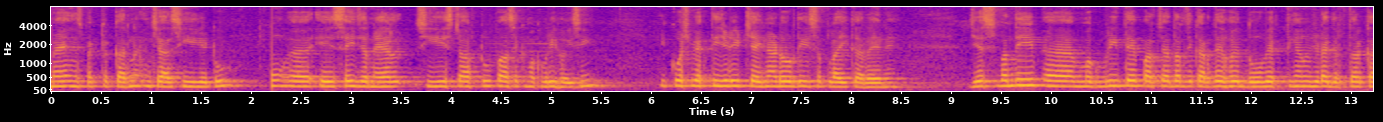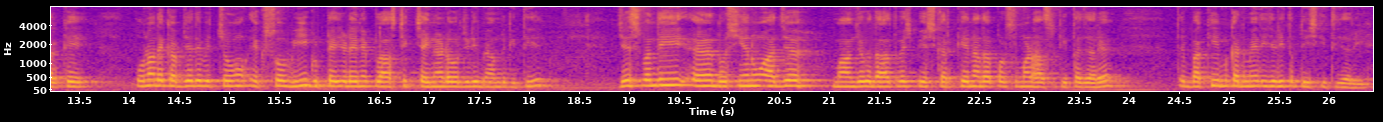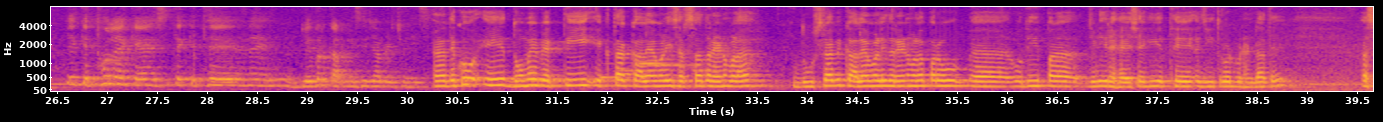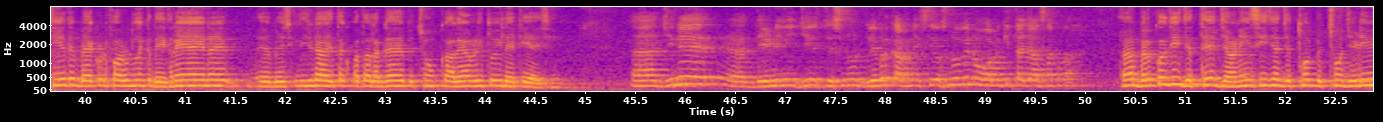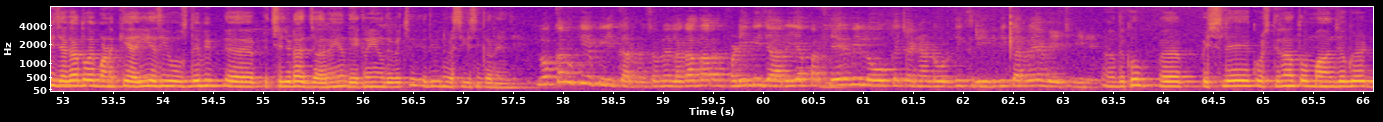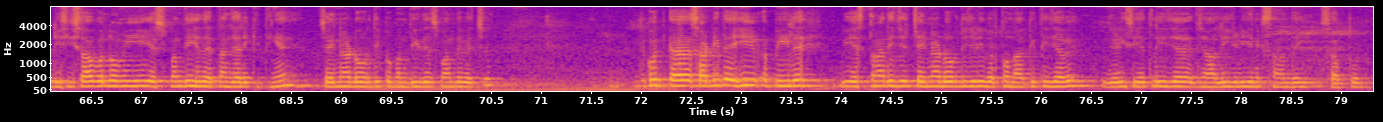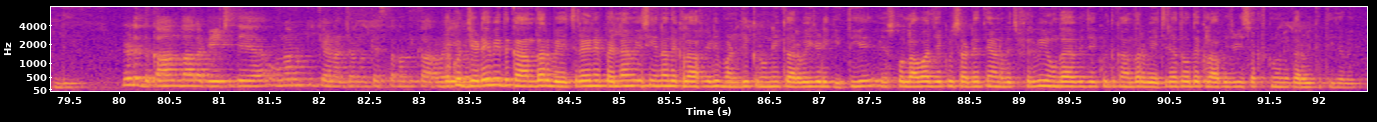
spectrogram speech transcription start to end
ਮੈਂ inspector Karan incharge CA 2 ASI Jarnail CA staff 2 ਪਾਸ ਇੱਕ ਮੁਖਬਰੀ ਹੋਈ ਸੀ। ਕਿ ਕੁਝ ਵਿਅਕਤੀ ਜਿਹੜੀ ਚਾਈਨਾ ਡੋਰ ਦੀ ਸਪਲਾਈ ਕਰ ਰਹੇ ਨੇ। ਜਿਸ ਸੰਬੰਧੀ ਅ, ਮੁਖਬਰੀ ਤੇ ਪਰਚਾ ਦਰਜ ਕਰਦੇ ਹੋਏ ਦੋ ਵਿਅਕਤੀਆਂ ਨੂੰ ਜਿਹੜਾ ਗ੍ਰਿਫਤਾਰ ਕਰਕੇ ਉਹਨਾਂ ਦੇ ਕਬਜ਼ੇ ਦੇ ਵਿੱਚੋਂ 120 ਗੁੱਟੇ ਜਿਹੜੇ ਨੇ ਪਲਾਸਟਿਕ ਚਾਈਨਾ ਡੋਰ ਜਿਹੜੀ ਬਰਾਮਦ ਕੀਤੀ ਹੈ। ਜਿਸ ਸੰਬੰਧੀ ਦੋਸ਼ੀਆਂ ਨੂੰ ਅੱਜ ਮਾਨਯੋਗ ਅਦਾਲਤ ਵਿੱਚ ਪੇਸ਼ ਕਰਕੇ ਇਹਨਾਂ ਦਾ ਪੁਲਿਸ ਰਿਮਾਂਡ ਹਾਸਲ ਕੀਤਾ ਜਾ ਰਿਹਾ ਤੇ ਬਾਕੀ ਮੁਕੱਦਮੇ ਦੀ ਜਿਹੜੀ ਤਫਤੀਸ਼ ਕੀਤੀ ਜਾ ਰਹੀ ਹੈ। ਇਹ ਕਿੱਥੋਂ ਲੈ ਦੇਖੋ ਇਹ ਦੋਵੇਂ ਵਿਅਕਤੀ ਇੱਕ ਤਾਂ ਕਾਲਿਆਂ ਵਾਲੀ ਸਰਸਾ ਦਾ ਰਹਿਣ ਵਾਲਾ ਦੂਸਰਾ ਵੀ ਕਾਲਿਆਂ ਵਾਲੀ ਦਾ ਰਹਿਣ ਵਾਲਾ ਪਰ ਉਹ ਉਹਦੀ ਪਰ ਜਿਹੜੀ ਰਹਿائش ਹੈਗੀ ਇੱਥੇ ਅਜੀਤ ਰੋਡ ਬਠਿੰਡਾ ਤੇ। ਅਸੀਂ ਇਹਦੇ ਬੈਕਵਰਡ ਫਾਰਵਰਡ ਲਿੰਕ ਦੇਖ ਰਹੇ ਹਾਂ ਇਹਨੇ ਬੇਸਿਕਲੀ ਜਿਹੜਾ ਅੱਜ ਤੱਕ ਪਤਾ ਲੱਗਾ ਹੈ ਪਿੱਛੋਂ ਕਾਲਿਆਂ ਵਾਲੀ ਤੋਂ ਹੀ ਲੈ ਕੇ ਆਏ ਸੀ। ਜਿਹਨੇ ਦੇਣੀ ਜਿਸ ਜਿਸ ਨੂੰ ਡਿਲੀਵਰ ਕਰਨੀ ਸੀ ਉਸ ਨੂੰ ਵੀ ਇਨਵੋਲਵ ਕੀਤਾ ਜਾ ਸਕਦਾ? ਬਿਲਕੁਲ ਜੀ ਜਿੱਥੇ ਜਾਣੀ ਸੀ ਜਾਂ ਜਿੱਥੋਂ ਪਿੱਛੋਂ ਜਿਹੜੀ ਵੀ ਜਗ੍ਹਾ ਤੋਂ ਇਹ ਬਣ ਕੇ ਆਈ ਅਸੀਂ ਉਸ ਦੇ ਵੀ ਪਿੱਛੇ ਜਿਹੜਾ ਜਾ ਰਹੇ ਹਾਂ ਦੇਖ ਰਹੇ ਹਾਂ ਉਹਦੇ ਵਿੱਚ ਇਹਦੀ ਵੀ ਇਨਵੈਸਟੀਗੇਸ਼ਨ ਕਰ ਰਹੇ ਹਾਂ ਜੀ। ਲੋਕਾਂ ਨੂੰ ਕੀ ਅਪੀਲ ਕਰਨਾ ਚਾਹੁੰਦੇ ਲਗਾਤਾਰ ਫੜੀ ਵੀ ਜਾ ਰਹੀ ਆ ਪਰ ਫਿਰ ਵੀ ਲੋਕ ਚਾਈਨਾ ਡੋਰ ਦੀ ਖਰੀਦ ਵੀ ਕਰ ਰਹੇ ਆ ਵੇਚ ਵੀ ਰਹੇ ਦੇਖੋ ਪਿਛਲੇ ਕੁਝ ਦਿਨਾਂ ਤੋਂ ਮਾਨਯੋਗ ਡੀਸੀ ਸਾਹਿਬ ਵੱਲੋਂ ਵੀ ਇਸ ਸੰਬੰਧੀ ਹਦਾਇਤਾਂ ਜਾਰੀ ਕੀਤੀਆਂ ਚਾਈਨਾ ਡੋਰ ਦੀ ਪਾਬੰਦੀ ਦੇ ਸੰਬੰਧ ਵਿੱਚ। ਦੇਖੋ ਸਾਡੀ ਤਾਂ ਇਹੀ ਅਪੀਲ ਹੈ ਵੀ ਇਸ ਤਰ੍ਹਾਂ ਦੀ ਜੇ ਚਾਈਨਾ ਡੋਰ ਦੀ ਜਿਹੜੀ ਵਰਤੋਂ ਨਾ ਕੀਤੀ ਜਾਵੇ ਜਿਹੜੀ ਸਿਹਤ ਲਈ ਜਾਂ ਜਾਨ ਲਈ ਜਿਹੜੀ ਨੁਕਸਾਨਦੇਹੀ ਸਭ ਤੋਂ ਹੁੰਦੀ ਹੈ। ਜਿਹੜੇ ਦੁਕਾਨਦਾਰ ਵੇਚਦੇ ਆ ਉਹਨਾਂ ਨੂੰ ਕੀ ਕਹਿਣਾ ਚਾਹੁੰਦੇ ਕਿਸ ਤਰ੍ਹਾਂ ਦੀ ਕਾਰਵਾਈ ਦੇਖੋ? ਜਿਹੜੇ ਵੀ ਦੁਕਾਨਦਾਰ ਵੇਚ ਰਹੇ ਨੇ ਪਹਿਲਾਂ ਵੀ ਅਸੀਂ ਇਹਨਾਂ ਦੇ ਖਿਲਾਫ ਜਿਹੜੀ ਬਣਦੀ ਕਾਨੂੰਨੀ ਕਾਰਵਾਈ ਜਿਹੜੀ ਕੀਤੀ ਹੈ ਇਸ ਤੋਂ ਇਲਾਵਾ ਜੇ ਕੋਈ ਸਾਡੇ ਧਿਆਨ ਵਿੱਚ ਫਿਰ ਵੀ ਆਉਂਦਾ ਹੈ ਵੀ ਜੇ ਕੋਈ ਦੁਕਾਨਦਾਰ ਵੇਚ ਰਿਹਾ ਤਾਂ ਉਹਦੇ ਖਿਲਾਫ ਜਿਹੜੀ ਸਖਤ ਕਾਨੂੰਨੀ ਕਾਰਵਾਈ ਕੀਤੀ ਜਾਵੇਗੀ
